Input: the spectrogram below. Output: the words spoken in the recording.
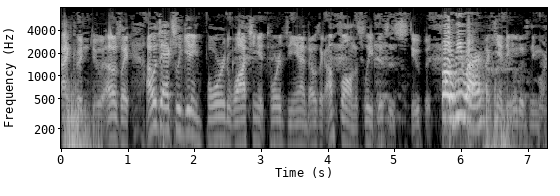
I couldn't do it. I was like, I was actually getting bored watching it towards the end. I was like, I'm falling asleep. This is stupid. Well, we were. I can't deal with this anymore.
